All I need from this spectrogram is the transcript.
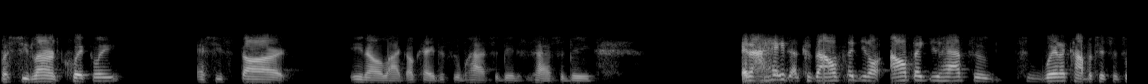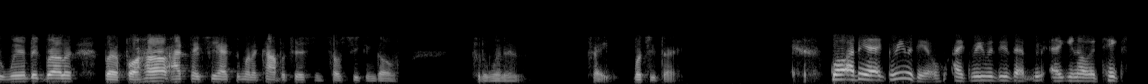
but she learned quickly and she started, you know, like, okay, this is how it should be, this is how it should be. And I hate that because I don't think you know I don't think you have to, to win a competition to win Big Brother, but for her, I think she has to win a competition so she can go to the winning tape. What you think? Well, I mean, I agree with you. I agree with you that uh, you know it takes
